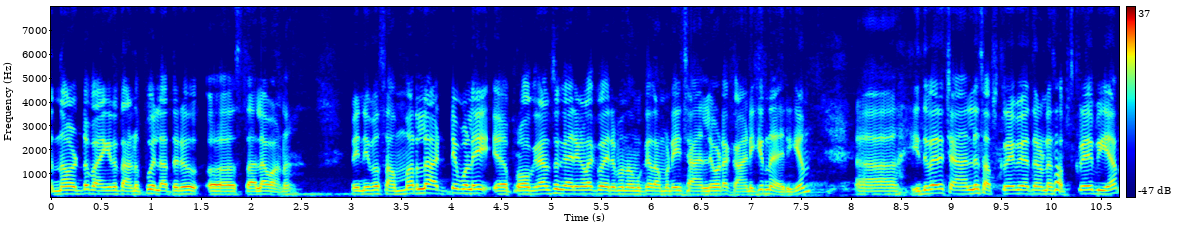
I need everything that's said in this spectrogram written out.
എന്നാൽ ഭയങ്കര തണുപ്പുമില്ലാത്തൊരു സ്ഥലമാണ്. പിന്നെ ഇപ്പോൾ സമ്മറിൽ അടിപൊളി പ്രോഗ്രാംസും കാര്യങ്ങളൊക്കെ വരുമ്പോൾ നമുക്ക് നമ്മുടെ ഈ ചാനലിലൂടെ കാണിക്കുന്നതായിരിക്കും. ഇതുവരെ ചാനൽ സബ്സ്ക്രൈബ് ചെയ്യാത്തതുകൊണ്ട് സബ്സ്ക്രൈബ് ചെയ്യാം.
